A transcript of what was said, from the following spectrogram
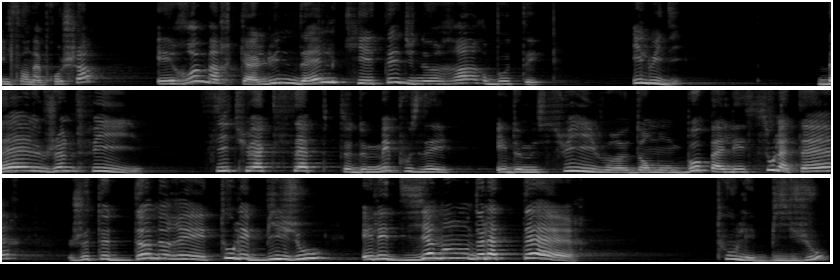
Il s'en approcha et remarqua l'une d'elles qui était d'une rare beauté. Il lui dit Belle jeune fille, si tu acceptes de m'épouser et de me suivre dans mon beau palais sous la terre, je te donnerai tous les bijoux et les diamants de la terre. Tous les bijoux?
